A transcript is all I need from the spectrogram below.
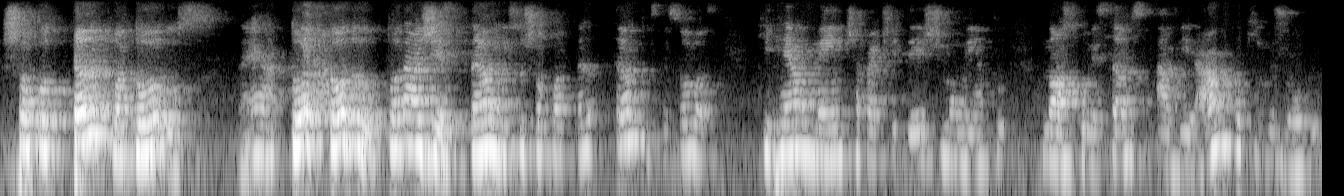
chocou tanto a todos, né? A to, todo, toda a gestão, isso chocou tantas pessoas, que realmente, a partir deste momento, nós começamos a virar um pouquinho o jogo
